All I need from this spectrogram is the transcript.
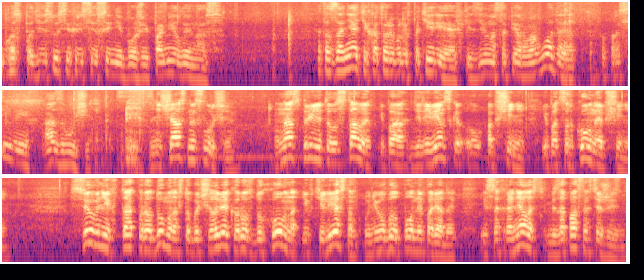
Господи Иисусе Христе, Сыне Божий, помилуй нас. Это занятия, которые были в Потеряевке с 91 -го года, попросили их озвучить. Несчастный случай. У нас приняты уставы и по деревенской общине, и по церковной общине. Все в них так продумано, чтобы человек рос духовно и в телесном, у него был полный порядок, и сохранялась безопасность и жизнь.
